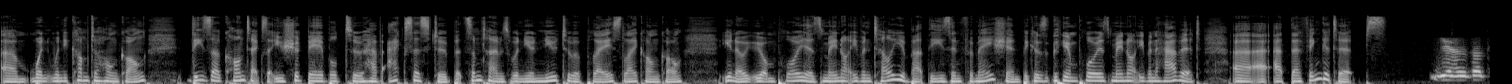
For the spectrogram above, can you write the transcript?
um, when when you come to Hong Kong. These are contacts that you should be able to have access to but sometimes when you're new to a place like Hong Kong you know your employers may not even tell you about these information because the employers may not even have it at their fingertips. Yeah that's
